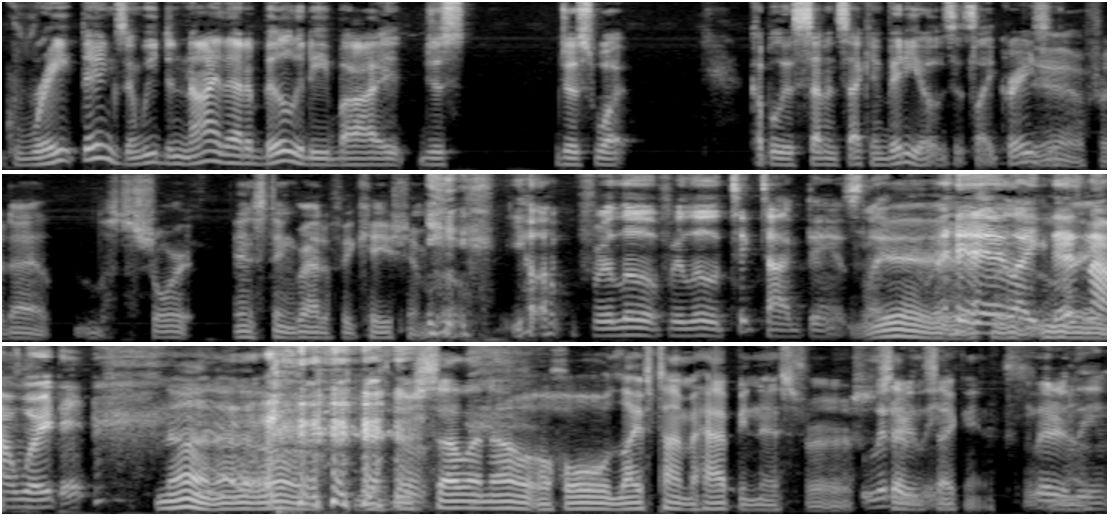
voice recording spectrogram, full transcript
great things and we deny that ability by just just what a couple of seven second videos it's like crazy Yeah, for that short instant gratification, bro. Yup, for a little for a little TikTok dance. Like, Yeah, like that's like- not worth it. no, not at all. They're, they're selling out a whole lifetime of happiness for Literally. seven seconds. you know? Literally.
